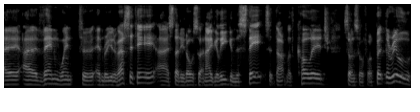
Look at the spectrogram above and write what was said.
I then went to Edinburgh University. I studied also at Ivy League in the States at Dartmouth College, so on and so forth. But the real,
